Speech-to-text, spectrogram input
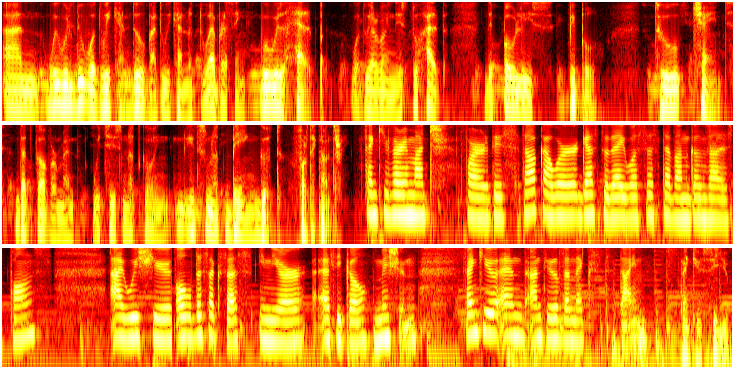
and we will do what we can do, but we cannot do everything. We will help what we are going is to help the Polish people to change that government, which is not going, it's not being good for the country. Thank you very much for this talk. Our guest today was Esteban Gonzalez Pons. I wish you all the success in your ethical mission. Thank you, and until the next time. Thank you. See you.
